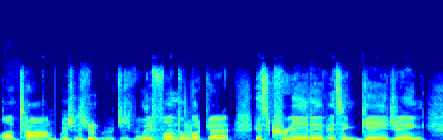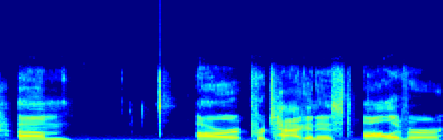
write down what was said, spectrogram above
on top, which is which is really fun to look at. It's creative, it's engaging. Um, our protagonist Oliver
